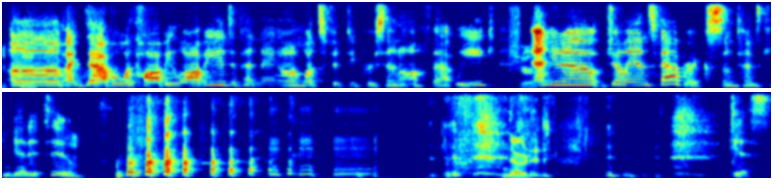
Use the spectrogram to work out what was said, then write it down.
Mhm. Um, I dabble with Hobby Lobby depending on what's 50% off that week. sure. And you know, Joanne's Fabrics sometimes can get it too. Noted. Yes.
